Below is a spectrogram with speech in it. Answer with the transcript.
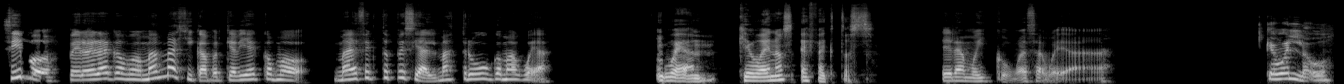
Sí, pero era como más mágica porque había como más efecto especial, más truco, más wea. Weón, qué buenos efectos. Era muy como esa wea. Qué buen logo.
